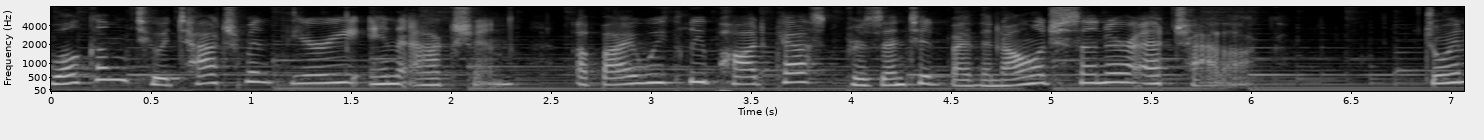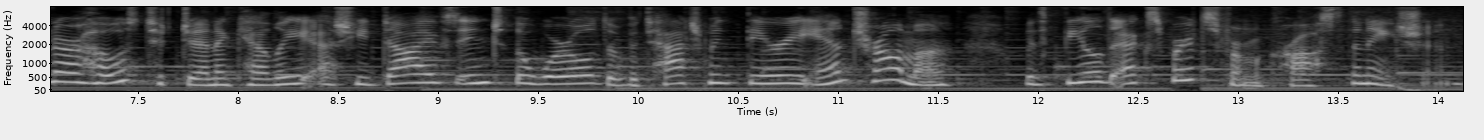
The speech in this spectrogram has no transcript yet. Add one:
Welcome to Attachment Theory in Action, a bi weekly podcast presented by the Knowledge Center at Chaddock. Join our host, Jenna Kelly, as she dives into the world of attachment theory and trauma with field experts from across the nation.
